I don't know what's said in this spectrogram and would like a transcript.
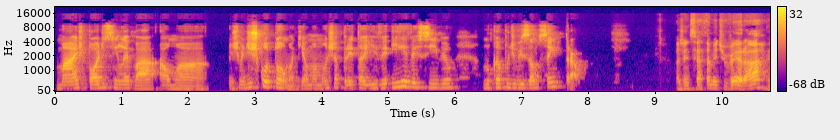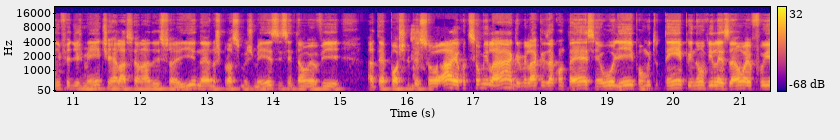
mas pode sim levar a uma a gente chama de escotoma, que é uma mancha preta irreversível no campo de visão central. A gente certamente verá, infelizmente, relacionado a isso aí, né, nos próximos meses. Então, eu vi até post de pessoa, ah, aconteceu um milagre, milagres acontecem. Eu olhei por muito tempo e não vi lesão, aí eu fui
